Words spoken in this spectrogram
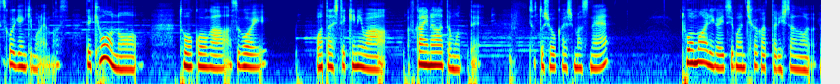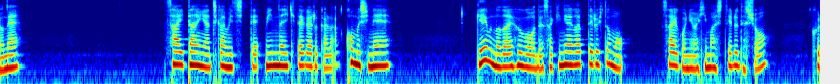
すごい元気もらえます。で今日の投稿がすごい私的には深いなと思ってちょっと紹介しますね。遠回りが一番近かったりしたのよね。最短や近道ってみんな行きたがるから混むしね。ゲームの大富豪で先に上がってる人も最後には暇してるでしょ。比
